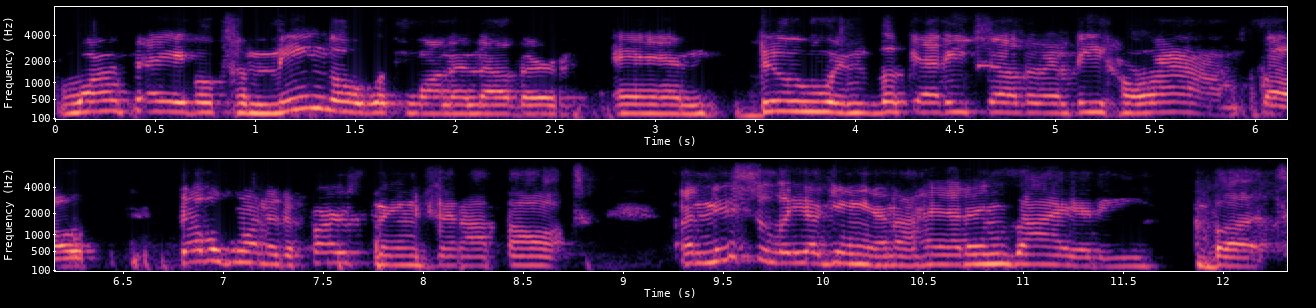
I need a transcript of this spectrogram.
weren't able to mingle with one another and do and look at each other and be haram. So that was one of the first things that I thought. Initially, again, I had anxiety, but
